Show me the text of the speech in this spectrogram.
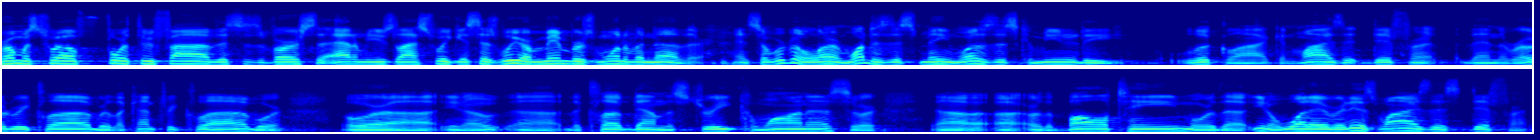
Romans 12, 4 through 5, this is a verse that Adam used last week. It says, We are members one of another. And so we're going to learn what does this mean? What does this community look like? And why is it different than the Rotary Club or the Country Club or, or uh, you know, uh, the club down the street, Kiwanis, or, uh, uh, or the ball team or the, you know, whatever it is? Why is this different?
